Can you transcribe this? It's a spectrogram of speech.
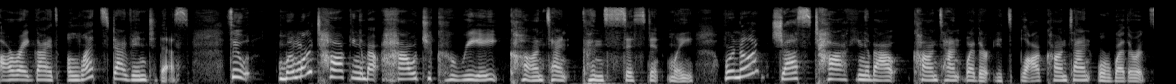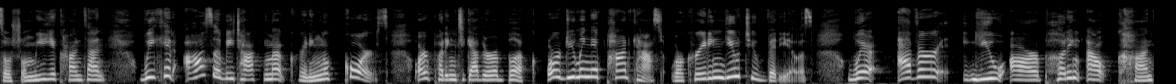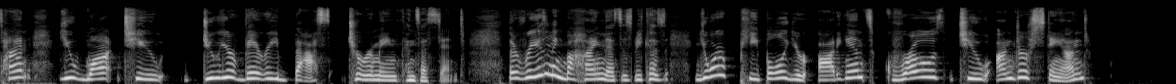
All right, guys, let's dive into this. So, when we're talking about how to create content consistently, we're not just talking about content, whether it's blog content or whether it's social media content. We could also be talking about creating a course or putting together a book or doing a podcast or creating YouTube videos. Wherever you are putting out content, you want to do your very best to remain consistent. The reasoning behind this is because your people, your audience grows to understand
